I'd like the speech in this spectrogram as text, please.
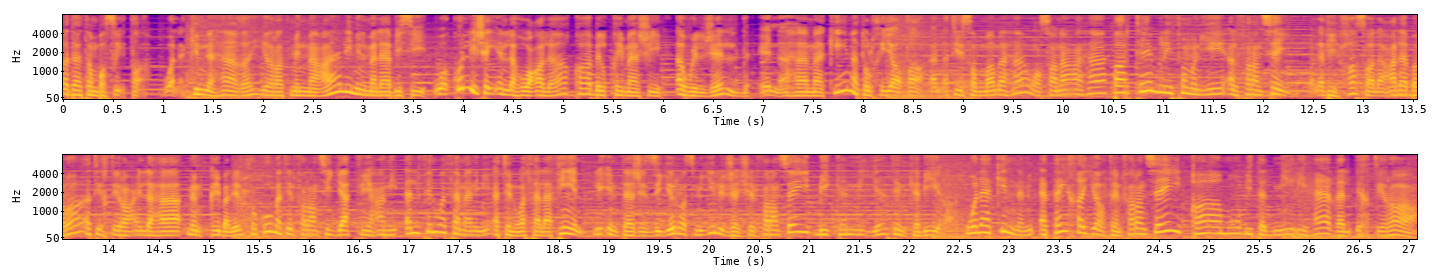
أداة بسيطة ولكنها غيرت من معالم الملابس وكل شيء له علاقة بالقماش أو الجلد. إنها ماكينة الخياطة التي صممها وصنعها بارتيليمي ثيمونييه الفرنسي. والذي حصل على براءة اختراع لها من قبل الحكومة الفرنسية في عام 1830 لإنتاج الزي الرسمي للجيش الفرنسي بكميات كبيرة. ولكن 200 خياط فرنسي قاموا بتدمير هذا الاختراع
